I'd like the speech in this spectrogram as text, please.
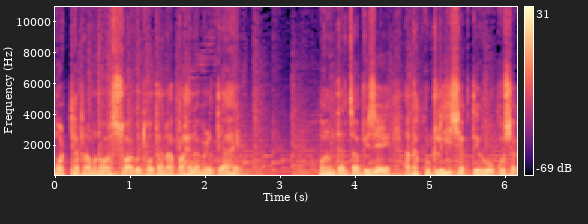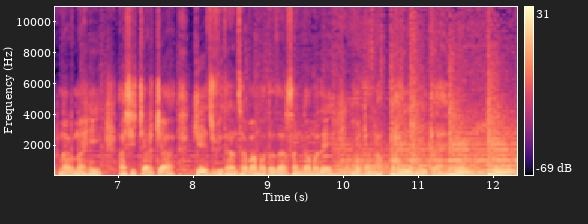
मोठ्या प्रमाणावर स्वागत होताना पाहायला मिळते आहे. म्हणून त्यांचा विजय आता कुठलीही शक्ती रोखू शकणार नाही अशी चर्चा केज विधानसभा मतदारसंघामध्ये होताना पाहायला मिळते आहे.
